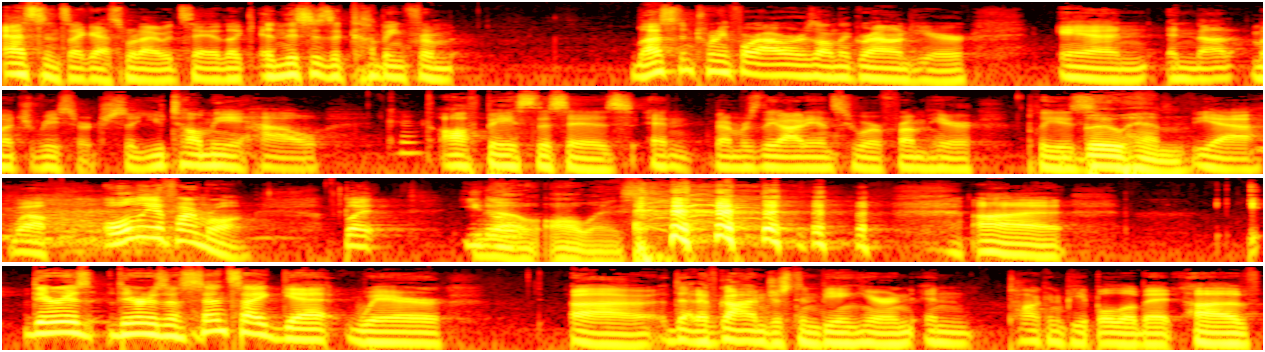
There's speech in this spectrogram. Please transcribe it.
essence. I guess what I would say, like, and this is a coming from less than twenty four hours on the ground here, and and not much research. So you tell me how off base this is, and members of the audience who are from here, please Boo him. Yeah. Well, only if I'm wrong. But you know, No, always. there is there is a sense I get where uh, that I've gotten just in being here and, and talking to people a little bit of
